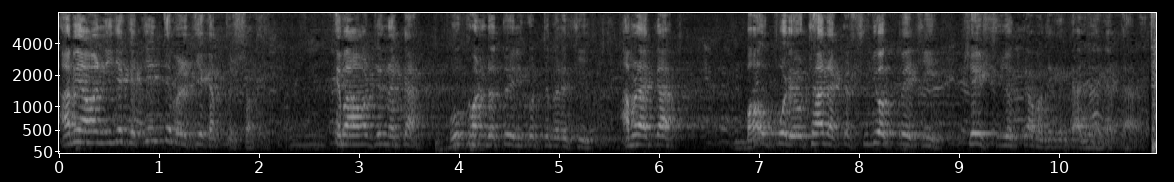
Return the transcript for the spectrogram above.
আমি আমার নিজেকে চিনতে পেরেছি একাত্তর সালে। এবং আমার জন্য একটা ভূখণ্ড তৈরি করতে পেরেছি। আমরা একটা বা উপরে ওঠার একটা সুযোগ পেয়েছি সেই সুযোগটা আমাদেরকে কাজে লাগাতে হবে।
